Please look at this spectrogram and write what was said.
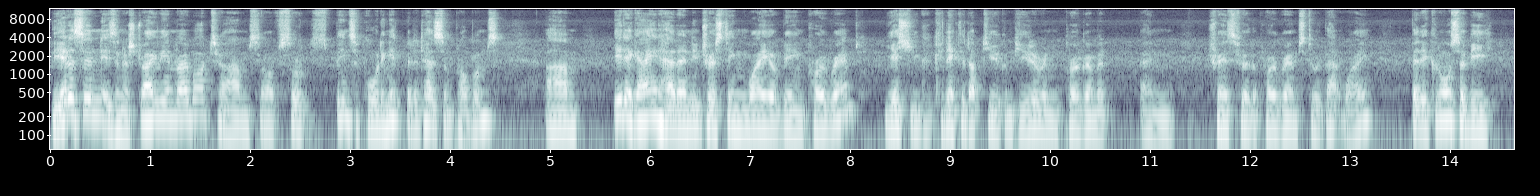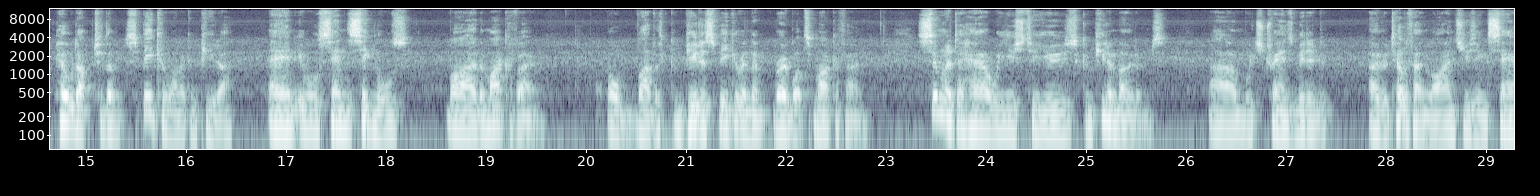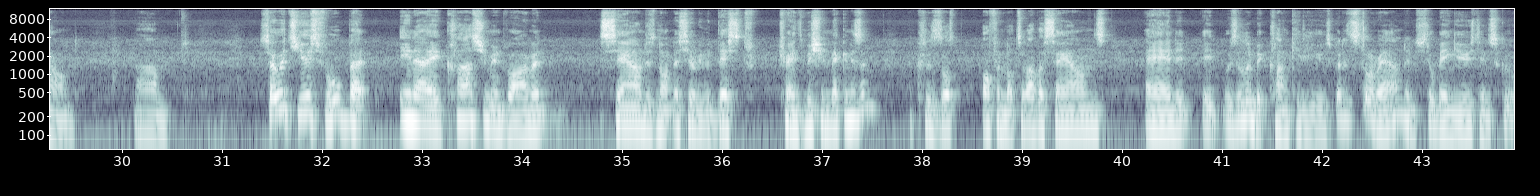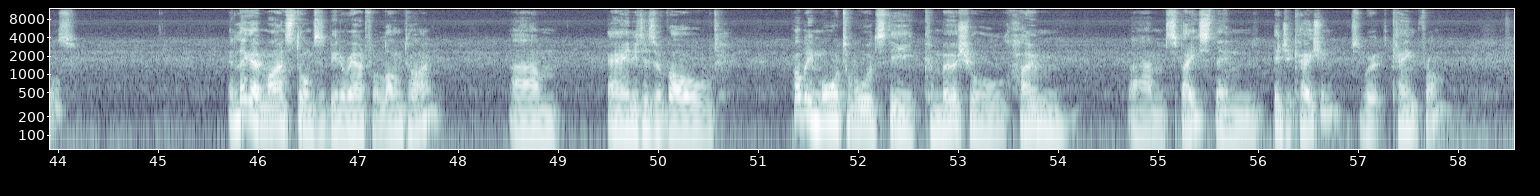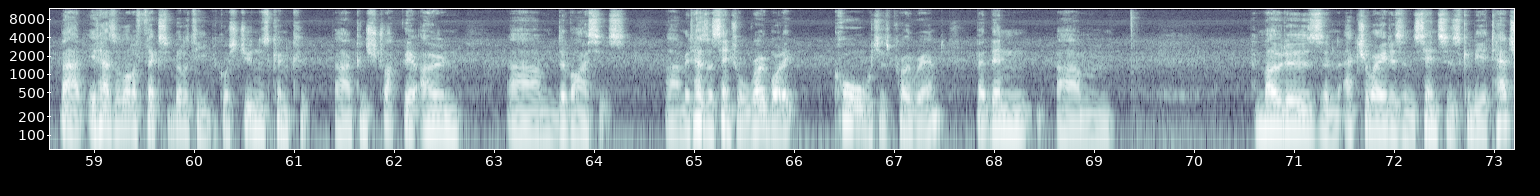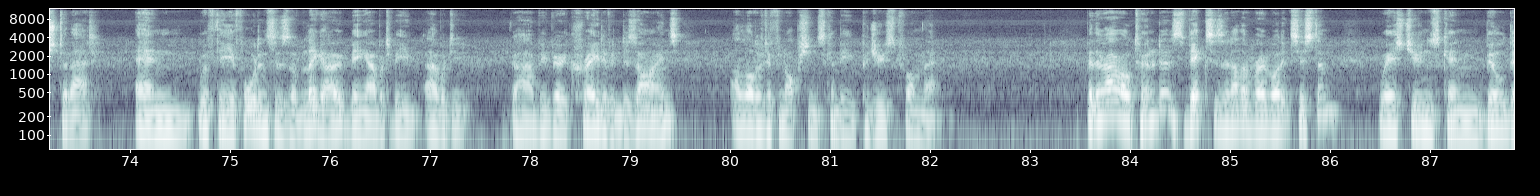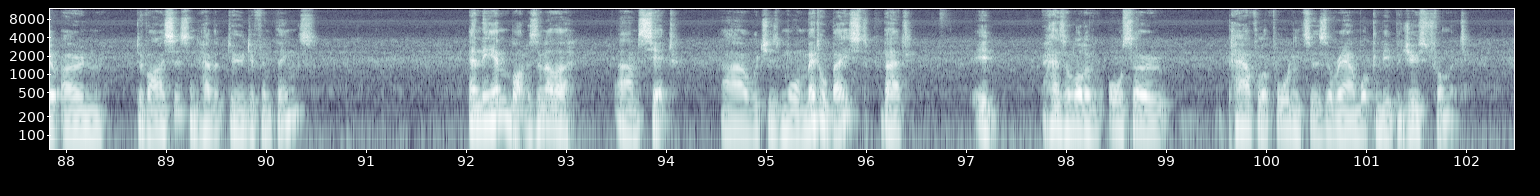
the Edison is an Australian robot, um, so I've sort of been supporting it, but it has some problems. Um, it again had an interesting way of being programmed. Yes, you could connect it up to your computer and program it and transfer the programs to it that way, but it can also be held up to the speaker on a computer and it will send signals via the microphone or by the computer speaker and the robot's microphone. Similar to how we used to use computer modems, um, which transmitted over telephone lines using sound. Um, so it's useful, but in a classroom environment, sound is not necessarily the best transmission mechanism because there's often lots of other sounds and it, it was a little bit clunky to use, but it's still around and still being used in schools. And Lego Mindstorms has been around for a long time um, and it has evolved probably more towards the commercial home um, space than education, which is where it came from. But it has a lot of flexibility because students can uh, construct their own um, devices. Um, it has a central robotic core which is programmed, but then um, motors and actuators and sensors can be attached to that. And with the affordances of Lego being able to be able to uh, be very creative in designs, a lot of different options can be produced from that. But there are alternatives. VEX is another robotic system where students can build their own devices and have it do different things. And the MBot is another um, set uh, which is more metal based, but it has a lot of also powerful affordances around what can be produced from it.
